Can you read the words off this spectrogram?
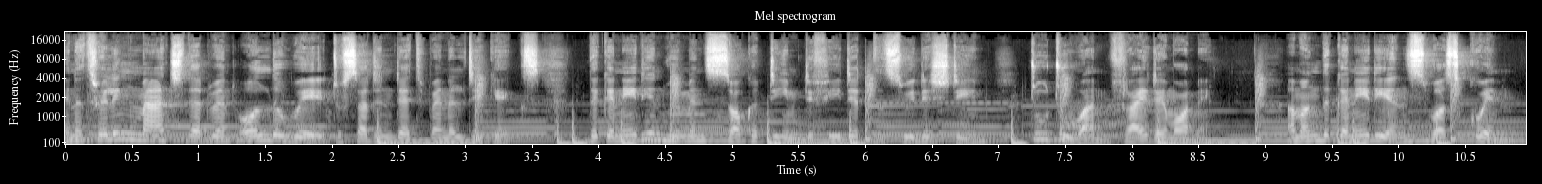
In a thrilling match that went all the way to sudden death penalty kicks, the Canadian women's soccer team defeated the Swedish team 2 1 Friday morning. Among the Canadians was Quinn,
